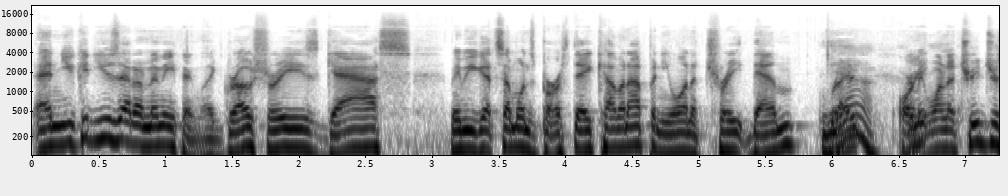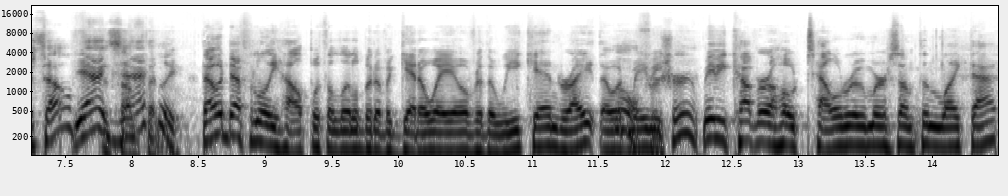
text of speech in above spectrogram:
And you could use that on anything like groceries, gas. Maybe you got someone's birthday coming up and you want to treat them, right? Yeah. Or I you want to treat yourself. Yeah, to something. exactly. That would definitely help with a little bit of a getaway over the weekend, right? That would Oh, maybe sure. maybe cover a hotel room or something like that.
